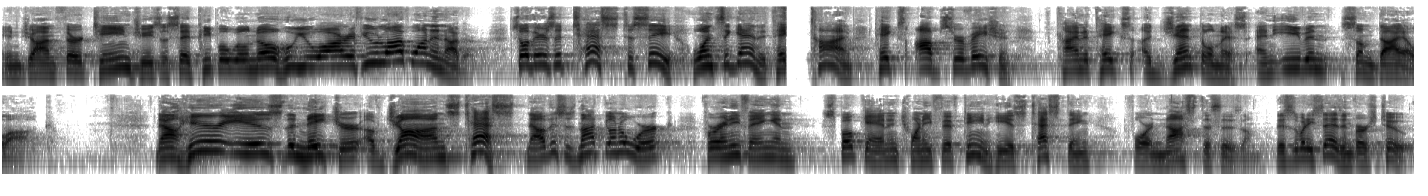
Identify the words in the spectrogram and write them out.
In John 13, Jesus said, People will know who you are if you love one another. So there's a test to see. Once again, it takes time, takes observation, kind of takes a gentleness and even some dialogue. Now, here is the nature of John's test. Now, this is not going to work for anything in Spokane in 2015. He is testing for Gnosticism. This is what he says in verse 2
